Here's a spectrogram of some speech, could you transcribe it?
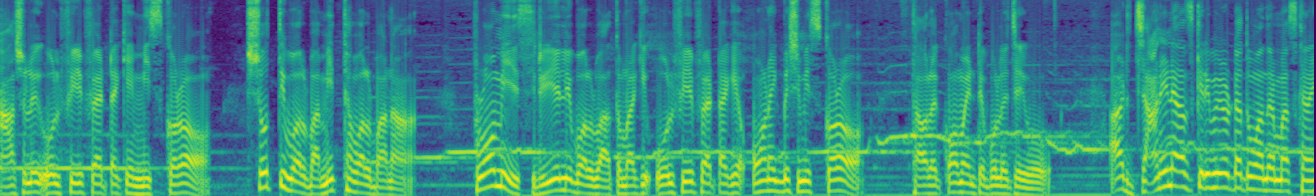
আসলে ওল্ড ফ্রি ফায়ারটাকে মিস করো? সত্যি বলবা, মিথ্যা বলবা না। প্রমিস রিয়েলি বলবা, তোমরা কি ওল্ড ফ্রি ফায়ারটাকে অনেক বেশি মিস করো? তাহলে কমেন্টে বলে যেও। আর জানি না আজকের ভিডিওটা তোমাদের মাঝখানে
